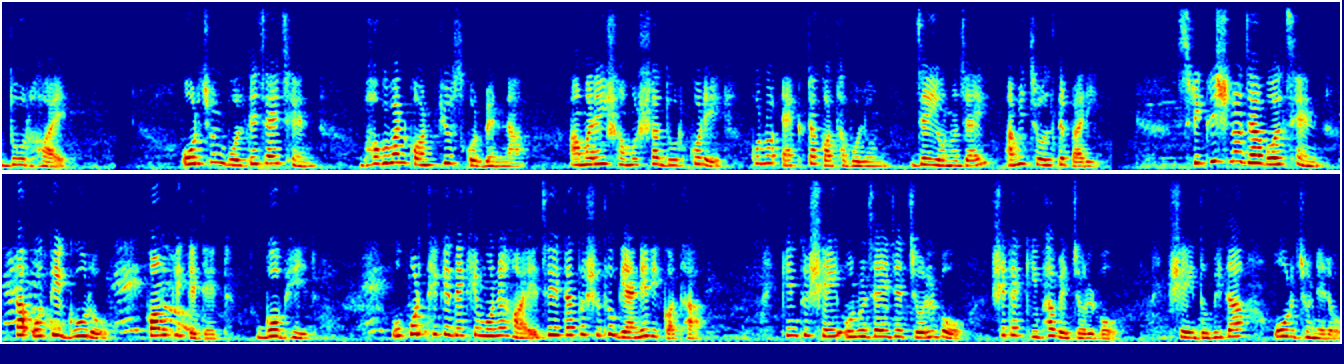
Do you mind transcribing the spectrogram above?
দূর হয়। অর্জুন বলতে চাইছেন, ভগবান কনফিউজ করবেন না। আমার এই সমস্যা দূর করে কোনো একটা কথা বলুন, যেই অনুযায়ী আমি চলতে পারি। শ্রীকৃষ্ণ যা বলছেন, তা অতি গুরু কমপ্লিকেটেড গভীর। উপর থেকে দেখে মনে হয় যে এটা তো শুধু জ্ঞানেরই কথা। কিন্তু সেই অনুযায়ী যে চলবো, সেটা কীভাবে চলবো? সেই দুবিধা অর্জুনেরও।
